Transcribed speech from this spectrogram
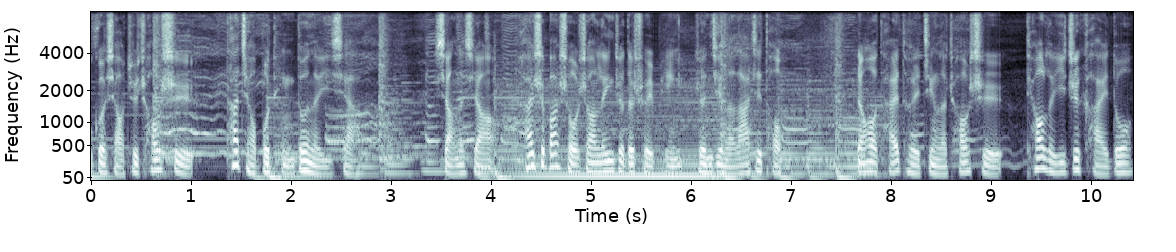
过小区超市，他脚步停顿了一下，想了想，还是把手上拎着的水瓶扔进了垃圾桶，然后抬腿进了超市，挑了一只可爱多。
